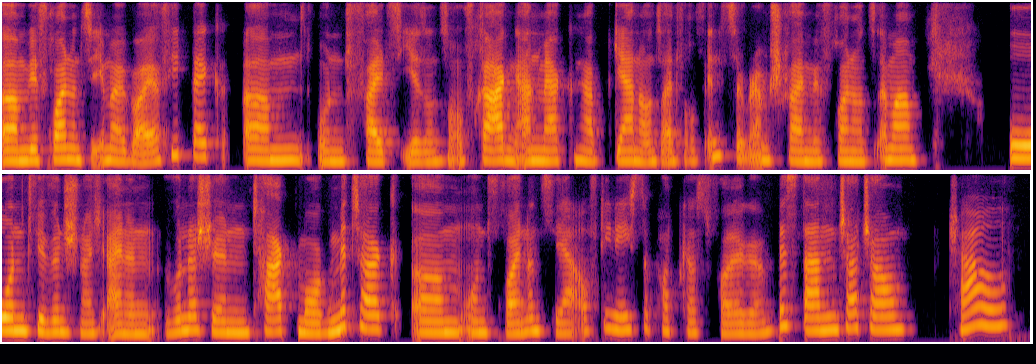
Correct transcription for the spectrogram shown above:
Ähm, wir freuen uns wie immer über euer Feedback. Ähm, und falls ihr sonst noch Fragen, Anmerkungen habt, gerne uns einfach auf Instagram schreiben. Wir freuen uns immer. Und wir wünschen euch einen wunderschönen Tag, morgen, Mittag ähm, und freuen uns sehr auf die nächste Podcast-Folge. Bis dann. Ciao, ciao. Ciao.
